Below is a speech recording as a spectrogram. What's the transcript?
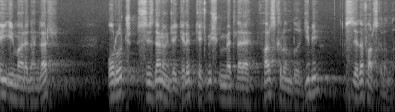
Ey iman edenler! Oruç sizden önce gelip geçmiş ümmetlere farz kılındığı gibi size de farz kılındı.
